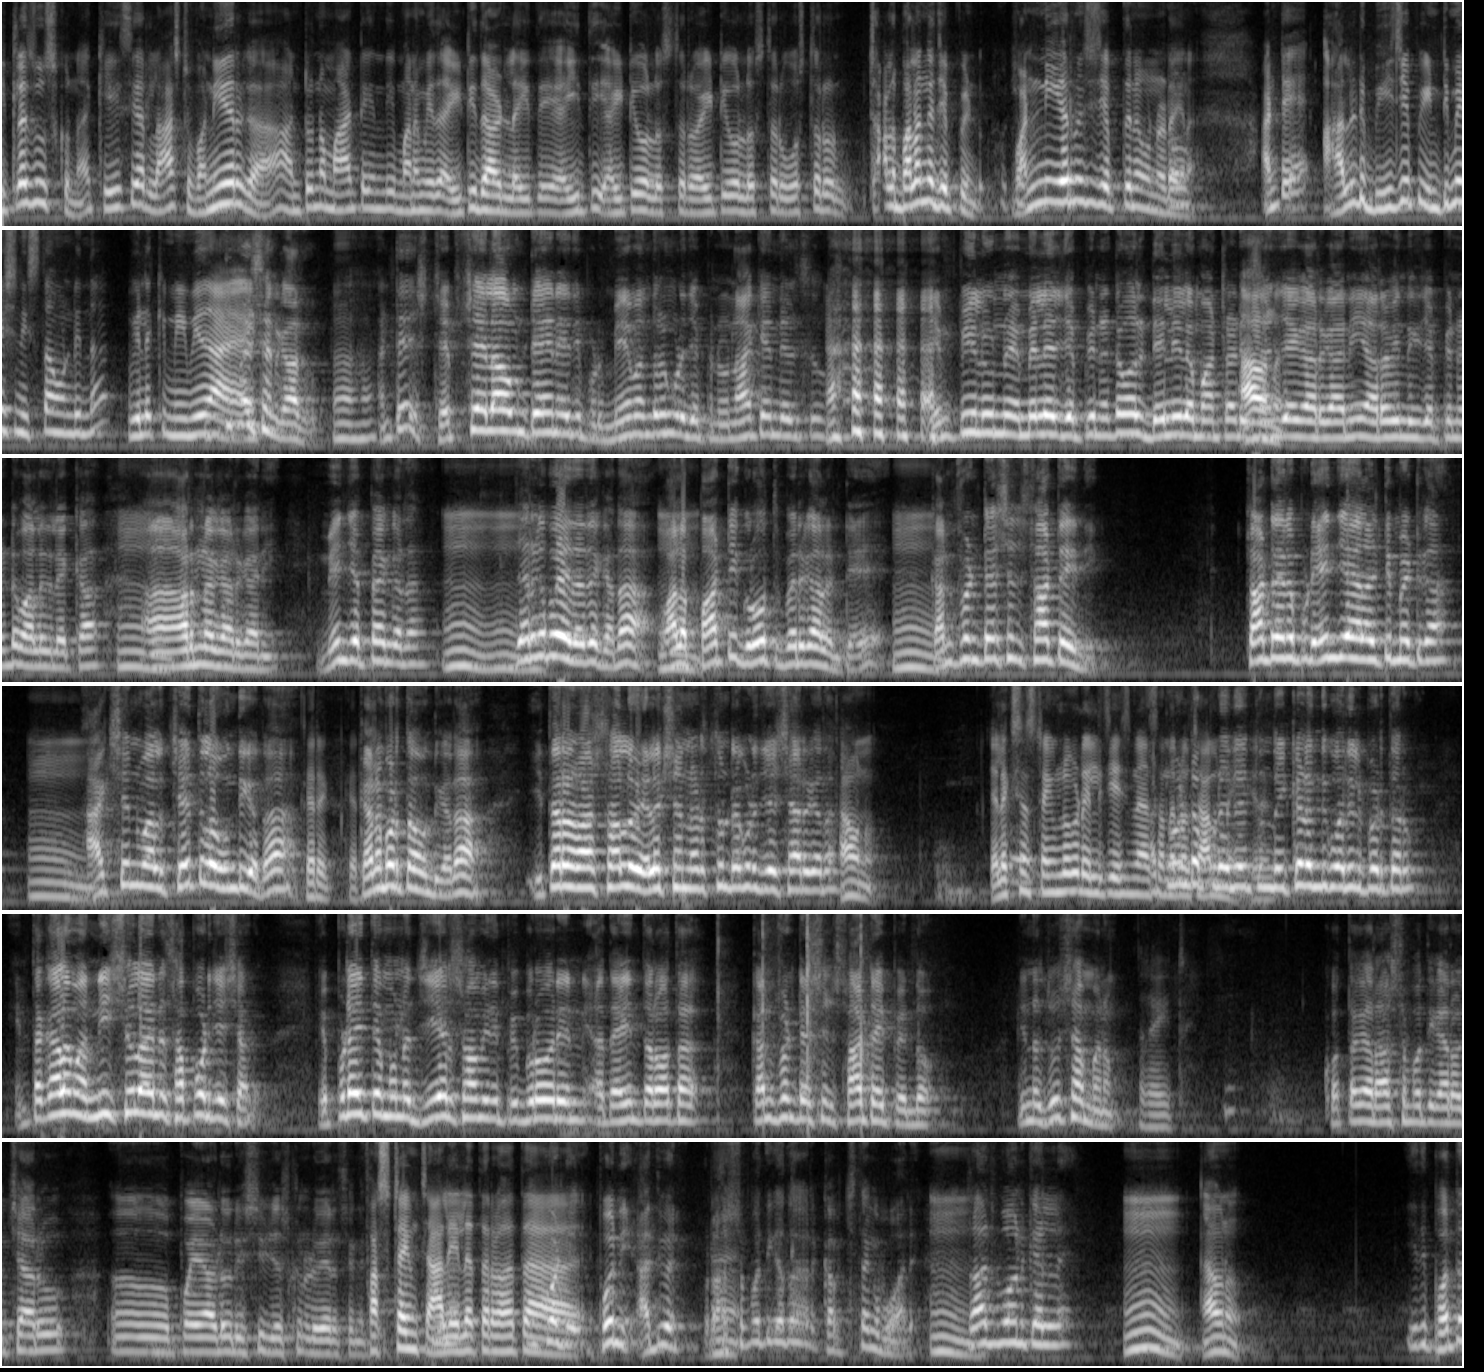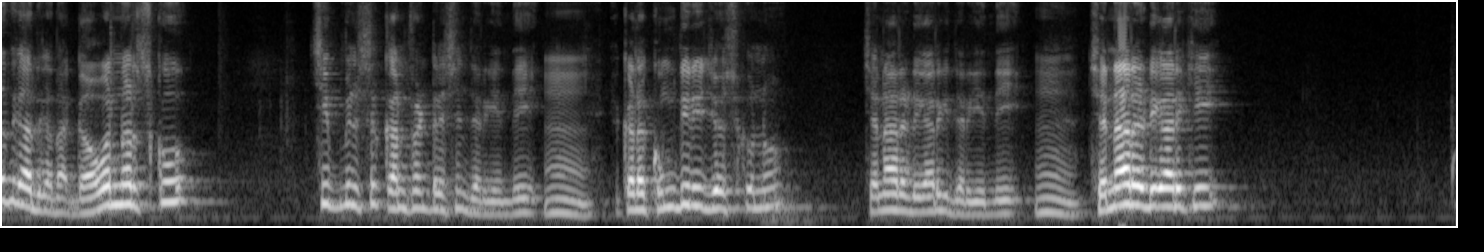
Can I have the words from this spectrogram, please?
ఇట్లా చూసుకున్నా KCR last one ఇయర్గా అంటున్న మాట ఏంది? మన మీద ఐటీ దాడులు అయితే ఐటీ ఐటీ వాళ్ళు వస్తారు ఐటీ వాళ్ళు వస్తారు వస్తారు చాలా బలంగా చెప్పిండు. వన్ ఇయర్ నుంచి చెప్తూనే ఉన్నాడు ఆయన. అంటే ఆల్రెడీ బీజేపీ ఇంటిమేషన్ ఇస్తా ఉండిందా? వీళ్ళకి మీ మీద కాదు. అంటే స్టెప్స్ ఎలా ఉంటాయి అనేది ఇప్పుడు మేమందరం కూడా చెప్పినాం. నాకేం తెలుసు? ఎంపీలు ఎమ్మెల్యేలు చెప్పినట్టు వాళ్ళు ఢిల్లీలో మాట్లాడి సంజయ్ గారు కానీ అరవింద్కి చెప్పినట్టు వాళ్ళది లెక్క. అరుణ గారు కానీ మేము చెప్పాం కదా. జరగబోయేది అదే కదా. వాళ్ళ పార్టీ గ్రోత్ పెరగాలంటే కన్ఫ్రంటేషన్ స్టార్ట్ అయింది. స్టార్ట్ అయినప్పుడు ఏం చేయాలి అల్టిమేట్గా మ్మ్. యాక్షన్ వాళ్ళ చేతిలో ఉంది కదా. కనబడతా ఉంది కదా. ఇతర రాష్ట్రాల్లో ఎలక్షన్ నడుస్తుంటే కూడా చేశారు కదా. అవును. ఎలక్షన్స్ టైంలో కూడా వెళ్ళి చేసిన ఏదైతుందో ఇక్కడ ఎందుకు వదిలిపెడతారు? ఇంతకాలం అన్ని ఇష్యూలు ఆయన సపోర్ట్ చేశాడు. ఎప్పుడైతే మొన్న జిఆర్ స్వామిది ఫిబ్రవరి అది అయిన తర్వాత కన్ఫంటేషన్ స్టార్ట్ అయిపోయిందో? నిన్న చూసాం మనం. రైట్ కొత్తగా రాష్ట్రపతి గారు వచ్చారు పోయాడు రిసీవ్ చేసుకున్నాడు వేరే సంగతి. ఫస్ట్ టైం చాలా ఏళ్ళ తర్వాత పోనీ అది. రాష్ట్రపతి కదా ఖచ్చితంగా పోవాలి. రాజ్భవన్కి వెళ్ళలే. మ్మ్, అవును. ఇది పద్ధతి కాదు కదా. గవర్నర్స్కు చీఫ్ మినిస్టర్ కన్ఫంటేషన్ జరిగింది. ఇక్కడ కుమ్దిని చేసుకును చెన్నారెడ్డి గారికి జరిగింది. చెన్నారెడ్డి గారికి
